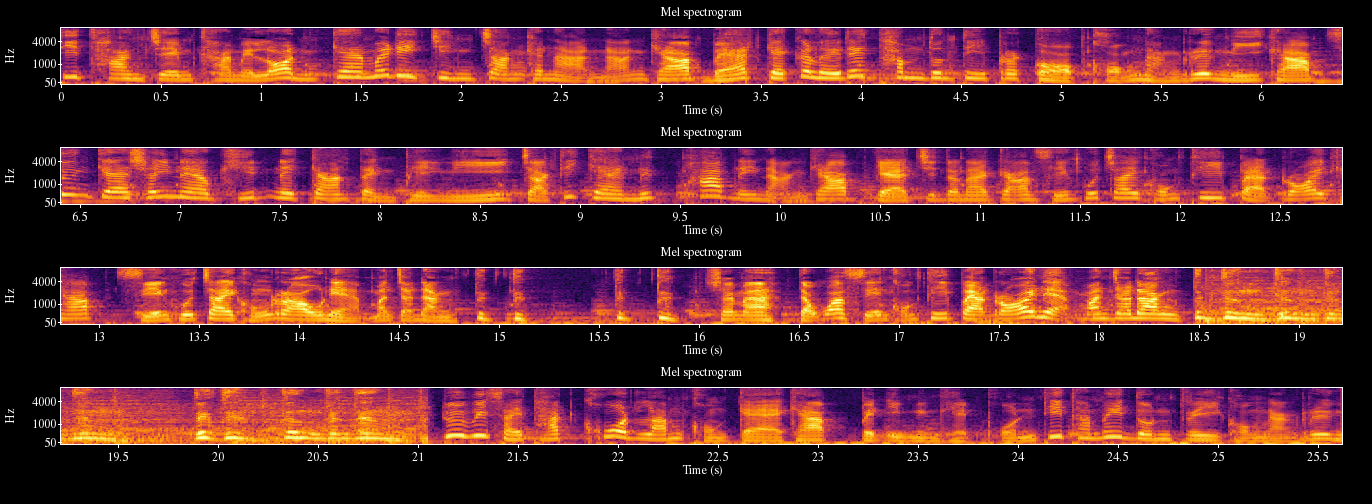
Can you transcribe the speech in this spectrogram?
ที่ทางเจมส์คาเมลอน แกไม่ได้จริงจังขนาดนั้นครับ แบดแกก็เลยได้ทำดนตรีประกอบของหนังเรื่องนี้ครับ ซึ่งแกใช้แนวคิดในการแต่งเพลงนี้ จากที่แกนึกภาพในหนังครับ แกจินตนาการเสียงหัวใจของที800ครับ เสียงหัวใจของเราเนี่ยมันจะดังตึกตึกตึกตึกใช่ไหมแต่ว่าเสียงของที800เนี่ยมันจะดังตึงตึงตึงตึงตึงตึงตึงตึงตึงตึงด้วยวิสัยทัศน์โคตรล้ำของแกครับ เป็นอีกหนึ่งเหตุผลที่ทำให้ดนตรีของหนังเรื่อง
